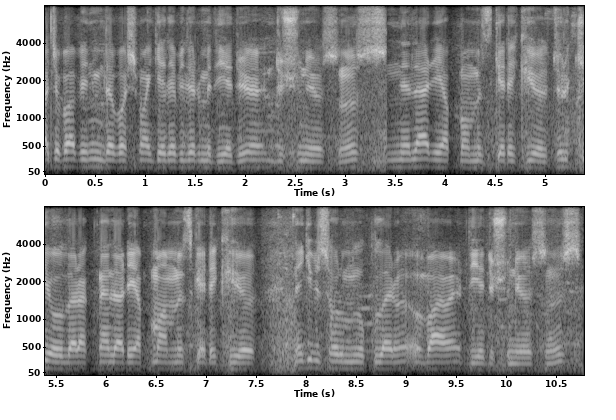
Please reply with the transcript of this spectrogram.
Acaba benim de başıma gelebilir mi diye dü- düşünüyorsunuz. Neler yapmamız gerekiyor? Türkiye olarak neler yapmamız gerekiyor? Ne gibi sorumluluklar var diye düşünüyorsunuz.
